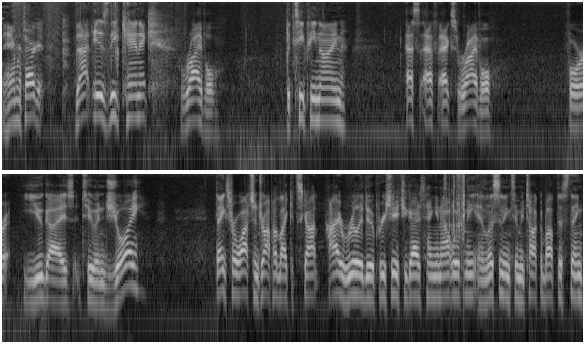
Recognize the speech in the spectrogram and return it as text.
the hammer target. That is the Canik Rival, the TP9 SFX Rival for you guys to enjoy. Thanks for watching Drop It Like It's Scott. I really do appreciate you guys hanging out with me and listening to me talk about this thing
